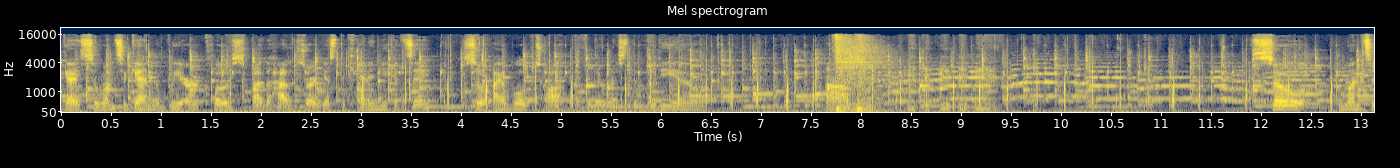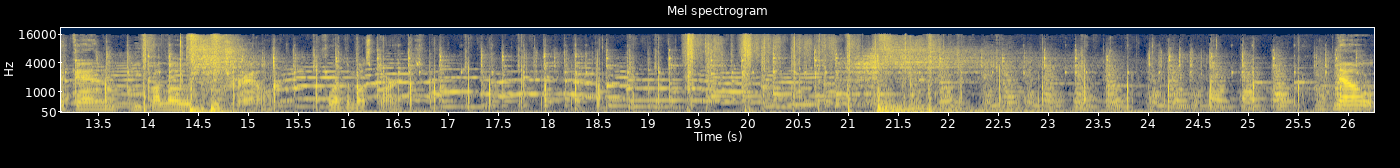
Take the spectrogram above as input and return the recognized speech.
guys, so once again, we are close by the house, or I guess the cannon you could say. So I will talk for the rest of the video. Um, so once again, we followed the trail for the most part. Now,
